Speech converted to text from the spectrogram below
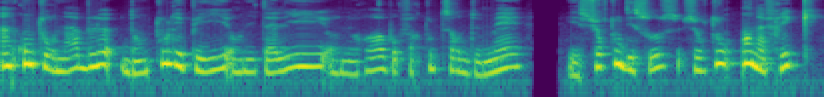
incontournable dans tous les pays, en Italie, en Europe, pour faire toutes sortes de mets et surtout des sauces, surtout en Afrique.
